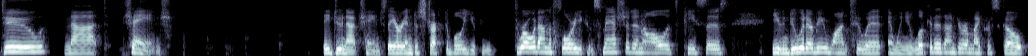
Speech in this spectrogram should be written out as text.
do not change. They do not change. They are indestructible. You can throw it on the floor. You can smash it in all its pieces you can do whatever you want to it. And when you look at it under a microscope,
